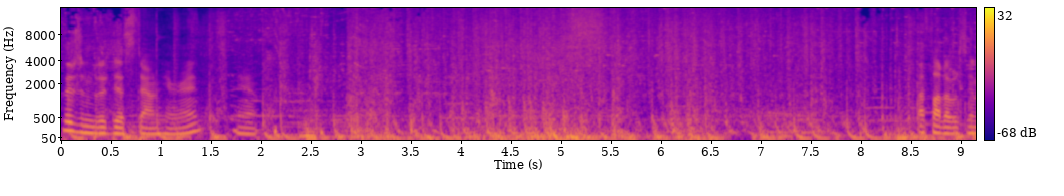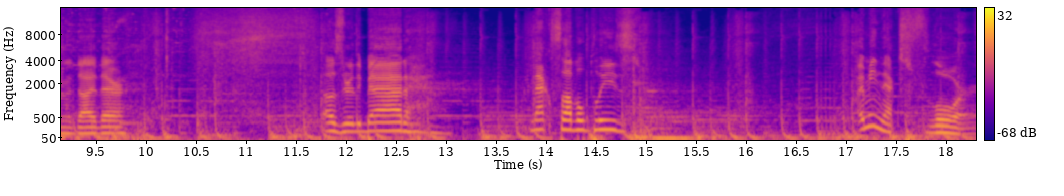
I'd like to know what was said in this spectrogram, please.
There's another disc down here, right? Yeah. I thought I was gonna die there. That was really bad. Next level, please. I mean next floor.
